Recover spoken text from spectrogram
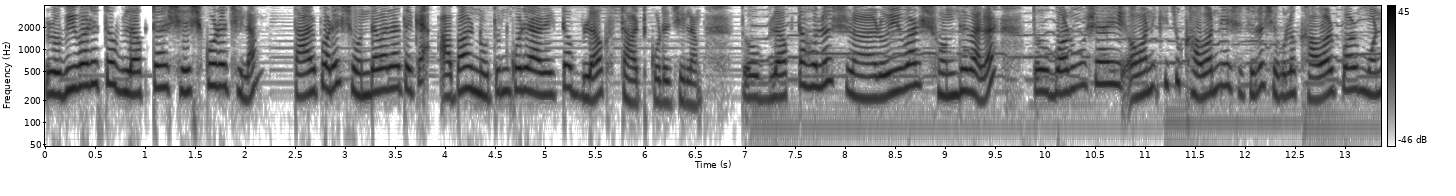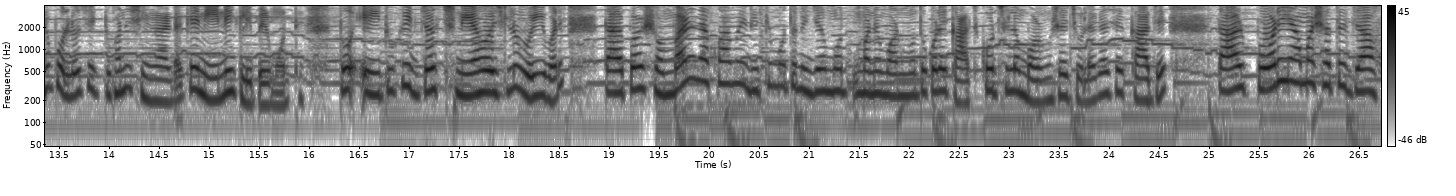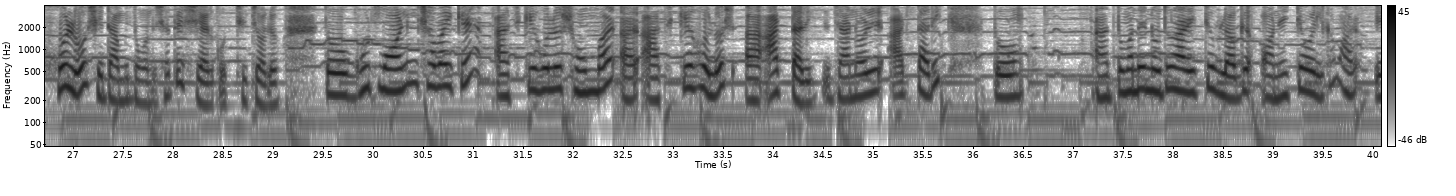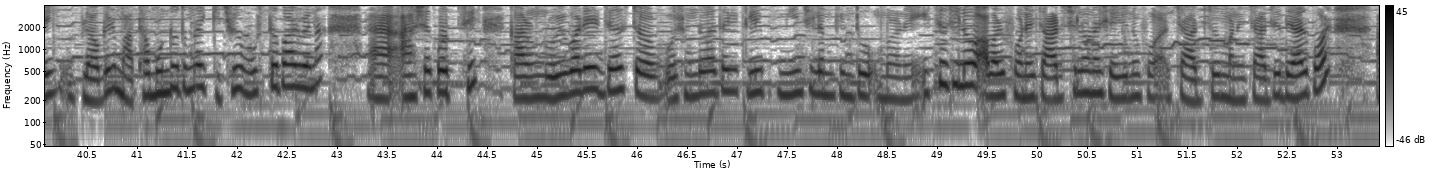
রবিবারে তো ব্লগটা শেষ করেছিলাম তারপরে সন্ধ্যাবেলা থেকে আবার নতুন করে আরেকটা ব্লগ স্টার্ট করেছিলাম। তো ব্লগটা হলো রবিবার সন্ধেবেলার তো বড়মশাই অনেক কিছু খাবার নিয়ে এসেছিল, সেগুলো খাওয়ার পর মনে পড়ল যে একটুখানি সিঙ্গারাটাকে নিয়ে নিই ক্লিপের মধ্যে। তো এইটুকুই জাস্ট নেওয়া হয়েছিল রবিবারে। তারপর সোমবারে দেখো আমি রীতিমতো নিজের মানে মন মতো করে কাজ করছিলাম, বড়মশাই চলে গেছে কাজে। তারপরেই আমার সাথে যা হলো সেটা আমি তোমাদের সাথে শেয়ার করছি, চলো। তো গুড মর্নিং সবাইকে। আজকে হলো সোমবার আর আজকে হলো আট তারিখ জানুয়ারির আট তারিখ। তো তোমাদের নতুন আরেকটি ব্লগে অনেকটা ওয়েলকাম আর এই ব্লগের মাথা মুন্ড তোমরা কিছুই বুঝতে পারবে না আশা করছি। কারণ রবিবারে জাস্ট সন্ধ্যাবেলা থেকে ক্লিপ নিয়েছিলাম কিন্তু মানে ইচ্ছা ছিল, আবার ফোনে চার্জ ছিল না, সেই জন্য চার্জ মানে চার্জে দেওয়ার পর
